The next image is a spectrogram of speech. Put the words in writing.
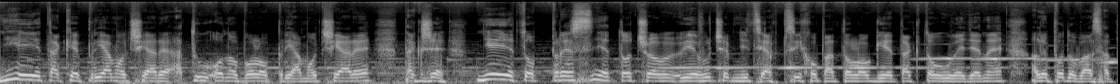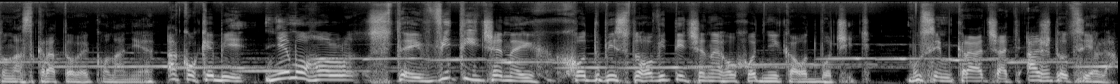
nie je také priamočiare a tu ono bolo priamočiare, takže nie je to presne to, čo je v učebniciach psychopatológie takto uvedené, ale podobá sa to na skratové konanie. Ako keby nemohol z tej vytýčenej chodby, z toho vytýčeného chodníka odbočiť musím kráčať až do cieľa.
